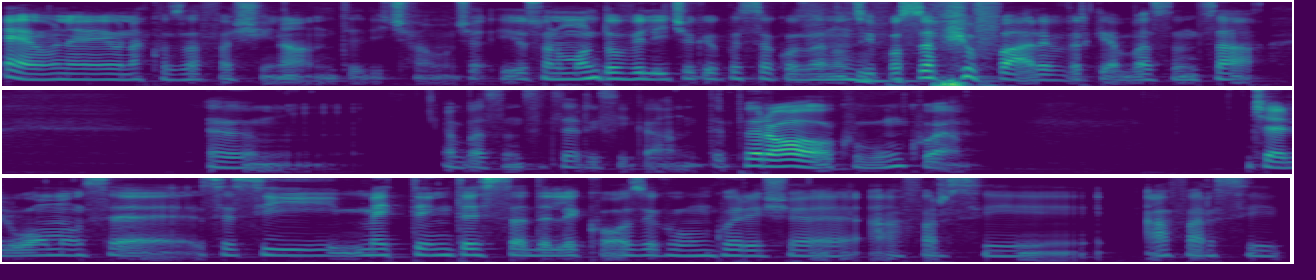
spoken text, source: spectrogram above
È una, è una cosa affascinante, diciamo. Cioè, io sono molto felice che questa cosa non si possa più fare perché è abbastanza, ehm, abbastanza terrificante. Però comunque, cioè, l'uomo se, se si mette in testa delle cose comunque riesce a farsi, a farsi,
